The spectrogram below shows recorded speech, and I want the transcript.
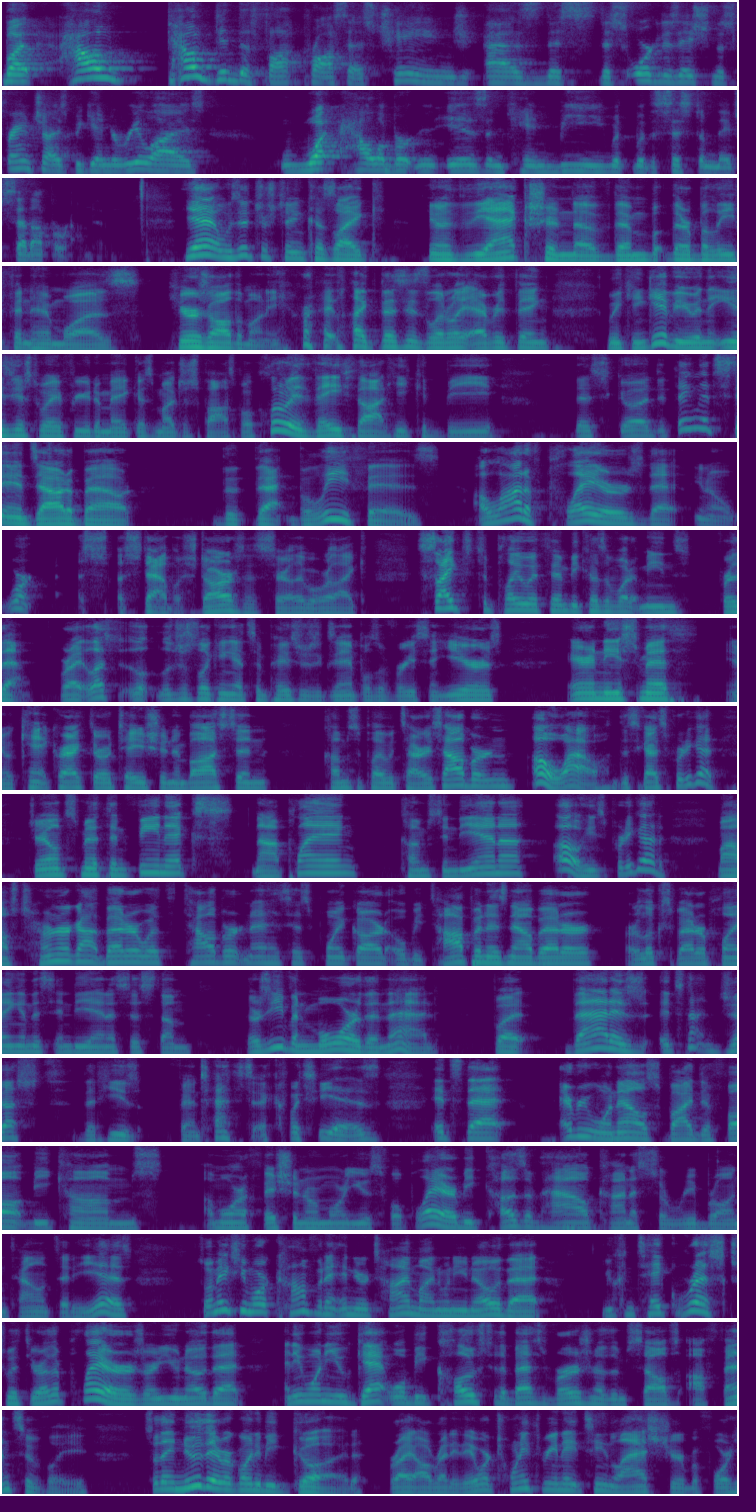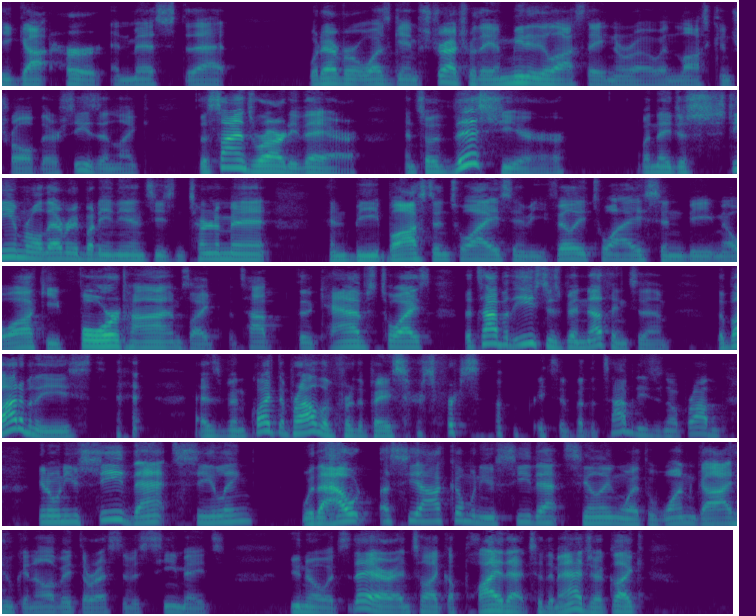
But how how did the thought process change as this this organization, this franchise, began to realize what Haliburton is and can be with with the system they've set up around him? Yeah, it was interesting because like you know the action of them, their belief in him was here's all the money, right? Like this is literally everything we can give you and the easiest way for you to make as much as possible. Clearly they thought he could be this good. The thing that stands out about the, that belief is a lot of players that, you know, weren't established stars necessarily, but we're like psyched to play with him because of what it means for them, right? Let's, let's just looking at some Pacers examples of recent years. Aaron Nesmith, you know, can't crack the rotation in Boston, comes to play with Tyrese Haliburton. Oh, wow, this guy's pretty good. Jalen Smith in Phoenix, not playing, comes to Indiana. Oh, he's pretty good. Miles Turner got better with Haliburton as his point guard. Obi Toppin is now better or looks better playing in this Indiana system. There's even more than that, but that is, it's not just that he's fantastic, which he is, it's that everyone else by default becomes a more efficient or more useful player because of how kind of cerebral and talented he is. So it makes you more confident in your timeline when you know that you can take risks with your other players, or you know that anyone you get will be close to the best version of themselves offensively. So they knew they were going to be good, right? Already. They were 23 and 18 last year before he got hurt and missed that whatever it was game stretch where they immediately lost eight in a row and lost control of their season. Like the signs were already there. And so this year, when they just steamrolled everybody in the end season tournament, and beat Boston twice and beat Philly twice and beat Milwaukee four times, like the top, the Cavs twice. The top of the East has been nothing to them. The bottom of the East has been quite the problem for the Pacers for some reason, but the top of these is no problem. You know, when you see that ceiling without a Siakam, when you see that ceiling with one guy who can elevate the rest of his teammates, you know it's there. And to like apply that to the Magic, like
